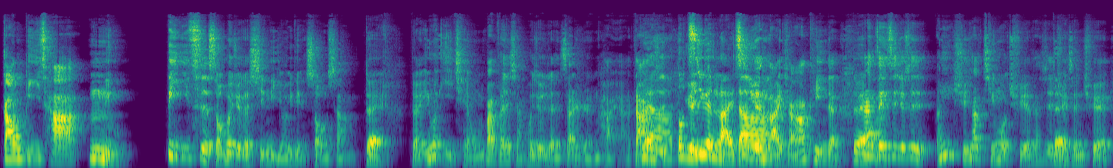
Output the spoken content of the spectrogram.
高低差，嗯，你第一次的时候会觉得心里有一点受伤。对对，因为以前我们办分享会就是人山人海啊，大家都是都自愿来的、啊，自愿来想要听的。对、啊，但这一次就是，哎，学校请我去了，但是学生却。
